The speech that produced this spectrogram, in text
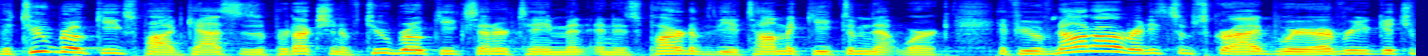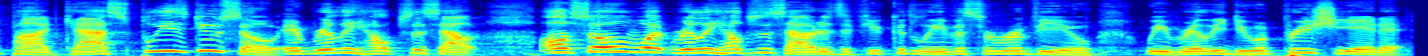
The Two Broke Geeks podcast is a production of Two Broke Geeks Entertainment and is part of the Atomic Geekdom Network. If you have not already subscribed wherever you get your podcasts, please do so. It really helps us out. Also, what really helps us out is if you could leave us a review. We really do appreciate it.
